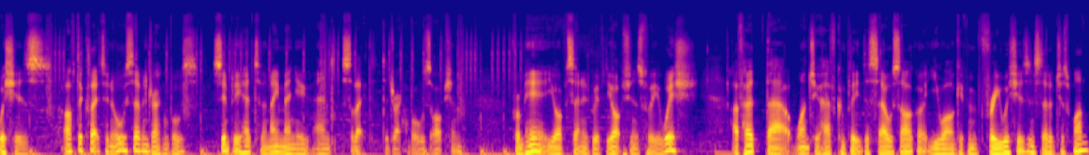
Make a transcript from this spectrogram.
Wishes. After collecting all 7 Dragon Balls, simply head to the main menu and select the Dragon Balls option. From here you are presented with the options for your wish, I've heard that once you have completed the Cell Saga, you are given three wishes instead of just one.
